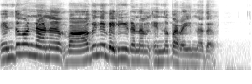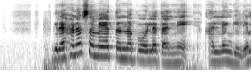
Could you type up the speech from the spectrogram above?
എന്തുകൊണ്ടാണ് വാവിന് ബലിയിടണം എന്ന് പറയുന്നത്? ഗ്രഹണ സമയത്തെന്ന പോലെ തന്നെ അല്ലെങ്കിലും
